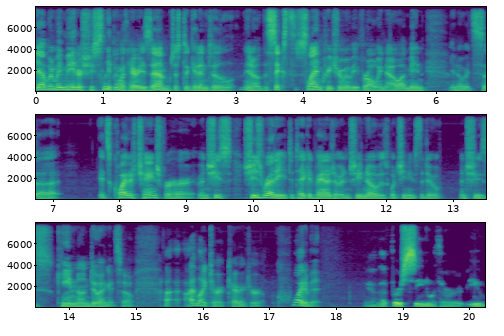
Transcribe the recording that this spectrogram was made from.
Yeah, when we meet her, she's sleeping with Harry Zimm just to get into you know the sixth slime creature movie. For all we know, I mean, you know, it's uh, it's quite a change for her, and she's she's ready to take advantage of it, and she knows what she needs to do, and she's keen on doing it. So, I, I liked her character quite a bit. Yeah, that first scene with her, you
